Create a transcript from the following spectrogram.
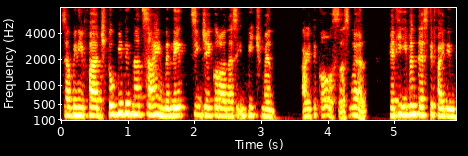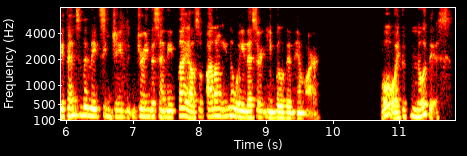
Sabi ni Fudge, Toby did not sign the late CJ Corona's impeachment articles as well. And he even testified in defense of the late CJ during the Senate trial. So parang in a way, lesser evil than MR. Oh, I didn't know this.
